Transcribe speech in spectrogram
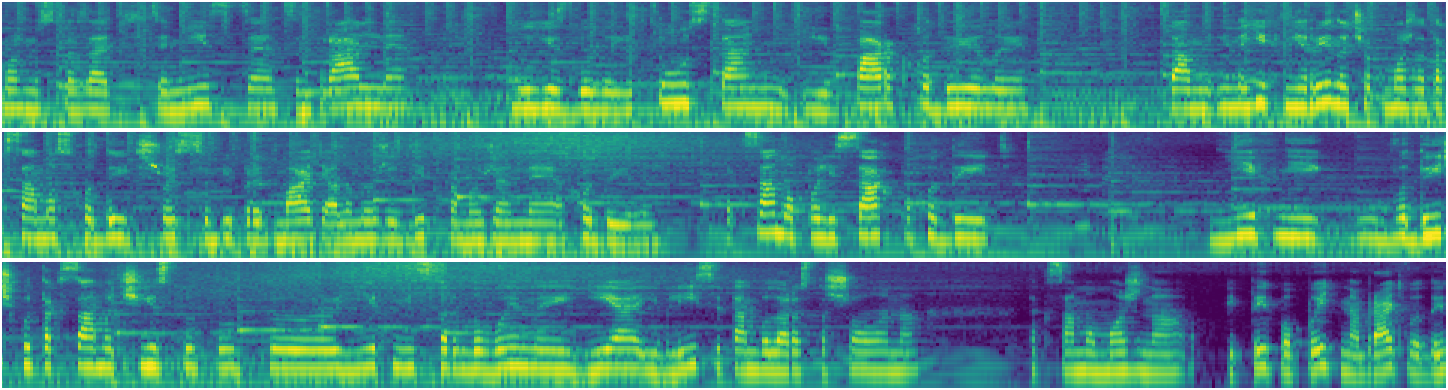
можна сказати, це місце центральне. Ми їздили і в Тустань, і в парк ходили. Там і на їхній риночок можна так само сходити, щось собі придбати, але ми вже з дітками вже не ходили. Так само по лісах походить. Їхній водичку так само чисту. Тут е, їхні свердловини є, і в лісі там була розташована. Так само можна піти, попити, набрати води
